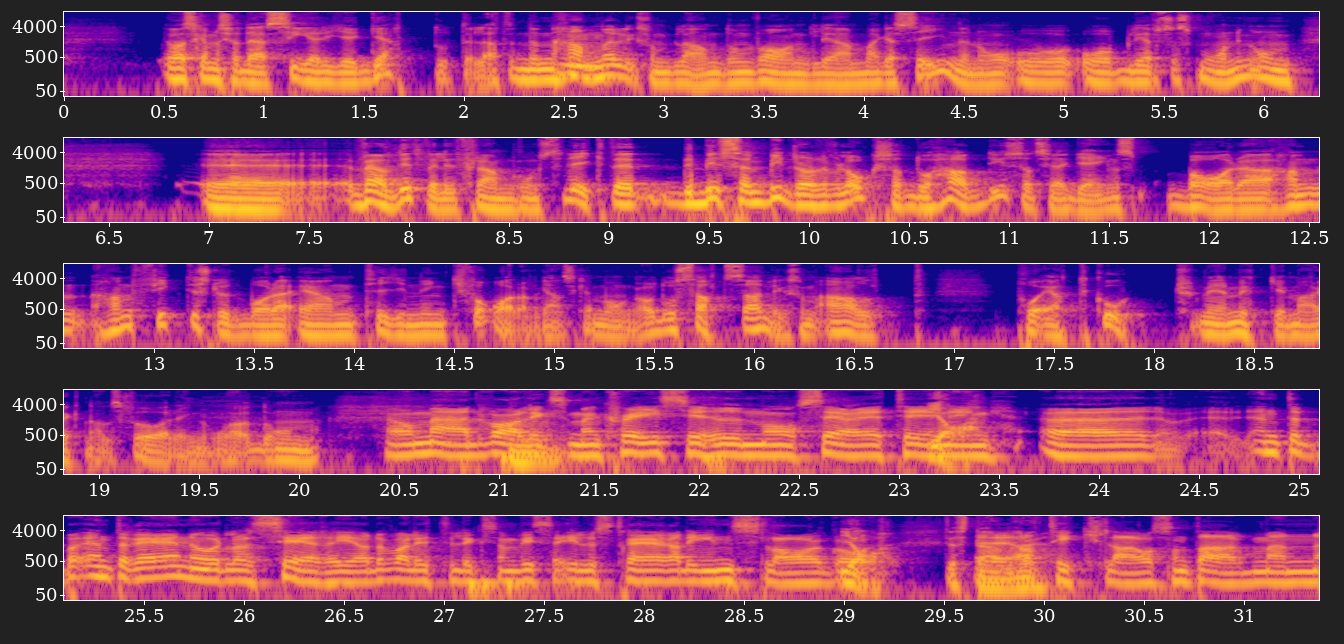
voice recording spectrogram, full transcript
vad ska man säga, det här seriegettot. Eller att den hamnade liksom bland de vanliga magasinen och, och, och blev så småningom eh, väldigt, väldigt framgångsrik. Det, det, sen bidrar det väl också att då hade ju så att säga Gaines bara, han, han fick till slut bara en tidning kvar av ganska många. Och då satsade liksom allt på ett kort med mycket marknadsföring. Och de, Ja, och Mad Mm. var liksom en crazy humor serietidning. Eh, inte, inte renodlade serier. Det var lite liksom vissa illustrerade inslag och Ja, eh, artiklar och sånt där. Men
